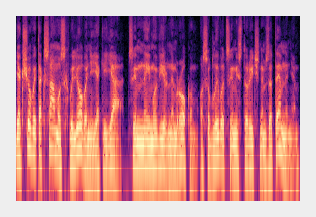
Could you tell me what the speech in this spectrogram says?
Якщо ви так само схвильовані, як і я, цим неймовірним роком, особливо цим історичним затемненням,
